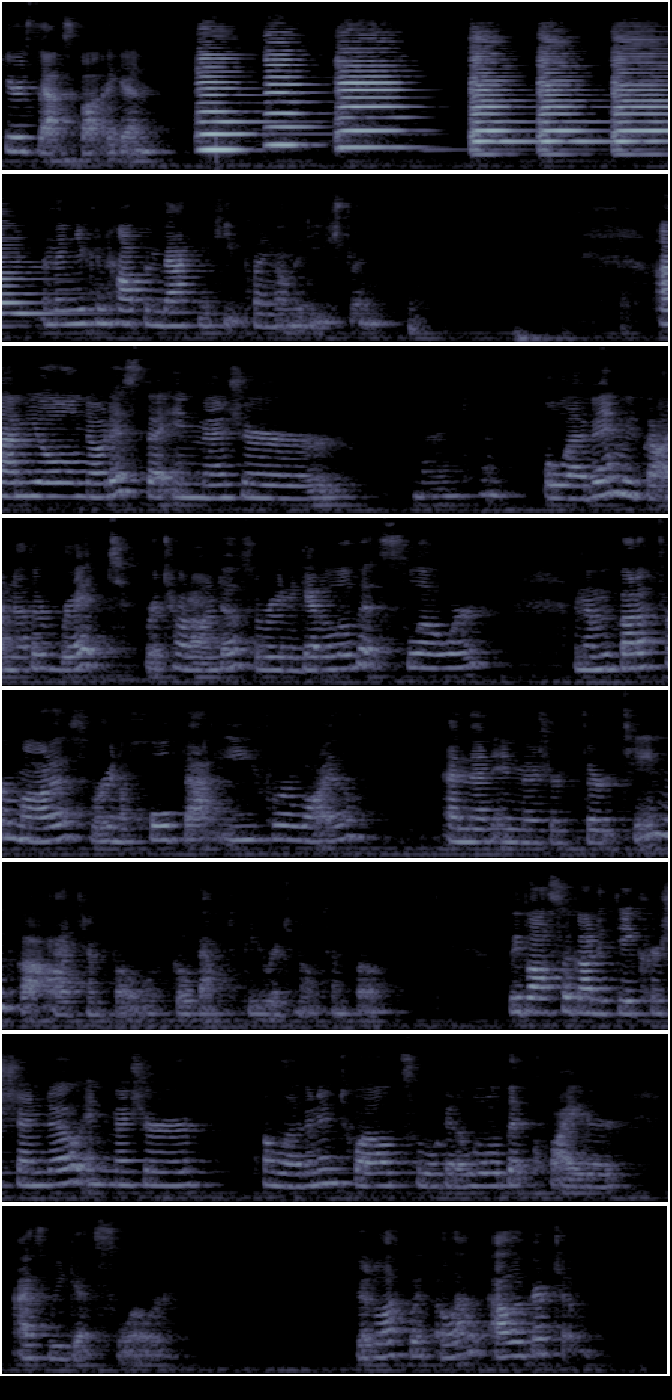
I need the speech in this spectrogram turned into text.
Here's that spot again. And then you can hop them back and keep playing on the D string. Um, you'll notice that in measure 9, 10, 11, we've got another rit, ritardando, so we're going to get a little bit slower. And then we've got a fermata, so we're going to hold that E for a while. And then in measure 13, we've got a tempo. We'll go back to the original tempo. We've also got a decrescendo in measure 11 and 12, so we'll get a little bit quieter as we get slower. Good luck with Allegretto.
